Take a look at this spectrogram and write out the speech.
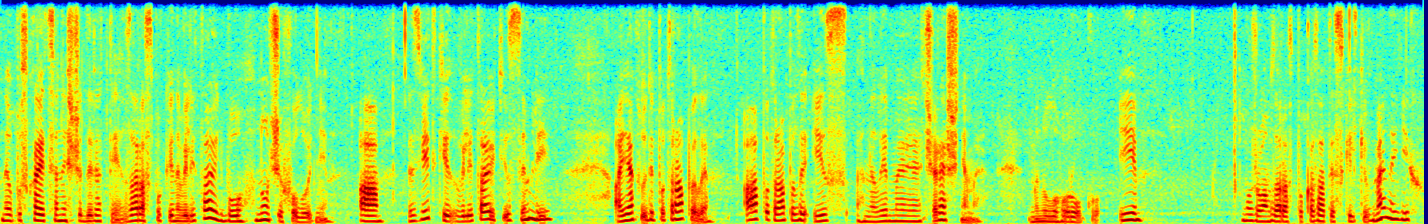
не опускається нижче 9. Зараз поки не вилітають, бо ночі холодні. А звідки вилітають із землі? А як туди потрапили? А потрапили із гнилими черешнями минулого року. І можу вам зараз показати, скільки в мене їх.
